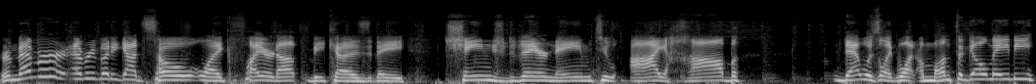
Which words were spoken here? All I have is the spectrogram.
Remember, everybody got so like fired up because they changed their name to IHOB. That was like what a month ago, maybe.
